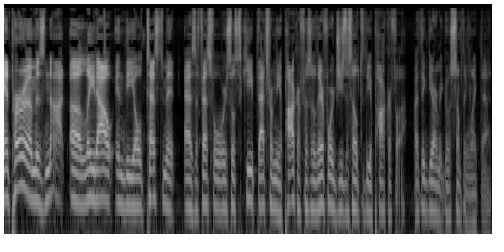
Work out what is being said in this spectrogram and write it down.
And Purim is not uh, laid out in the Old Testament as a festival we're supposed to keep. That's from the Apocrypha. So therefore, Jesus held to the Apocrypha. I think the argument goes something like that.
